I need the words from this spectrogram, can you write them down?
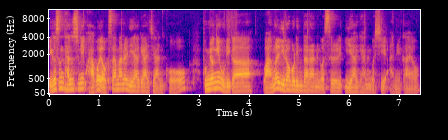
이것은 단순히 과거 역사만을 이야기하지 않고 분명히 우리가 왕을 잃어버린다라는 것을 이야기하는 것이 아닐까요?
